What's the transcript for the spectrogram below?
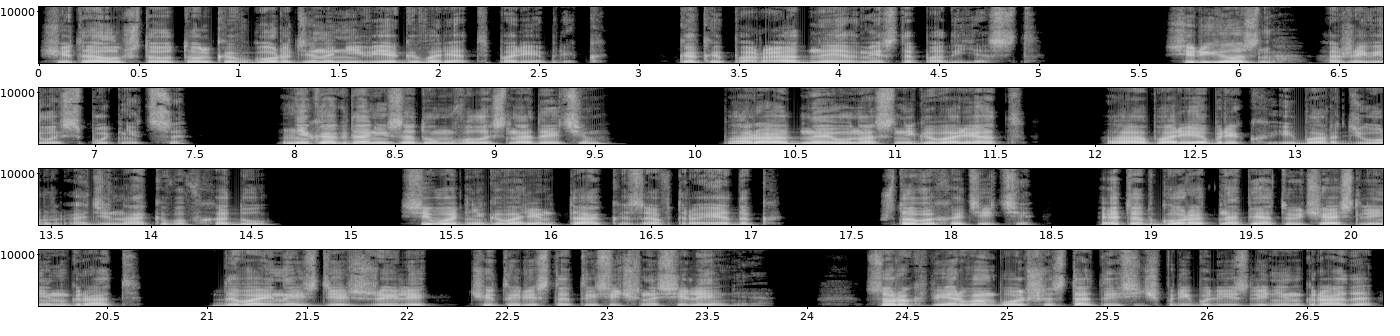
Считал, что только в городе на Неве говорят поребрик, как и парадная вместо подъезд». «Серьезно?» — оживилась спутница. «Никогда не задумывалась над этим. Парадная у нас не говорят, а поребрик и бордюр одинаково в ходу. Сегодня говорим так, завтра эдак. Что вы хотите? Этот город на пятую часть Ленинград. До войны здесь жили 400 тысяч населения. В 41-м больше 100 тысяч прибыли из Ленинграда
